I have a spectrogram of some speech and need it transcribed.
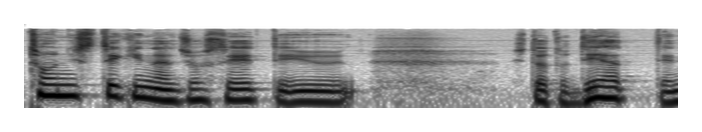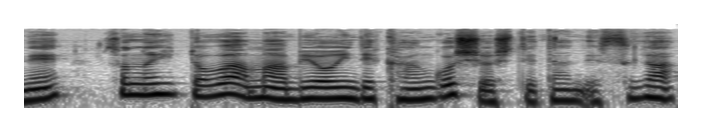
当に素敵な女性っていう人と出会ってねその人はまあ病院で看護師をしてたんですが、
